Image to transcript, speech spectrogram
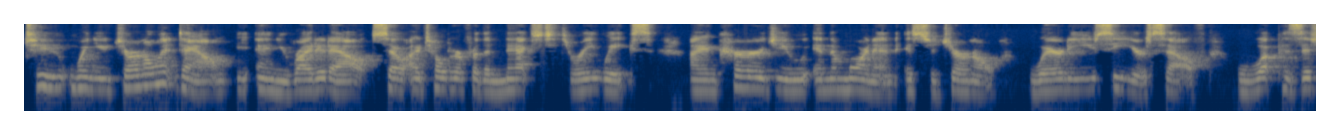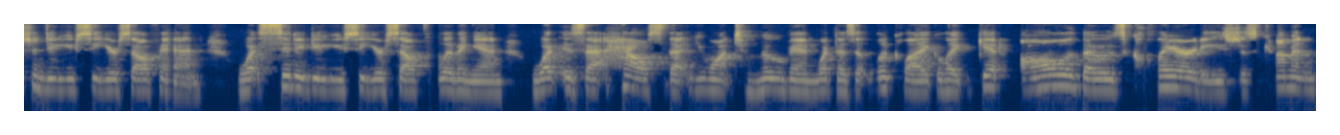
to when you journal it down and you write it out. So I told her for the next three weeks, I encourage you in the morning is to journal. Where do you see yourself? What position do you see yourself in? What city do you see yourself living in? What is that house that you want to move in? What does it look like? Like, get all of those clarities just coming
